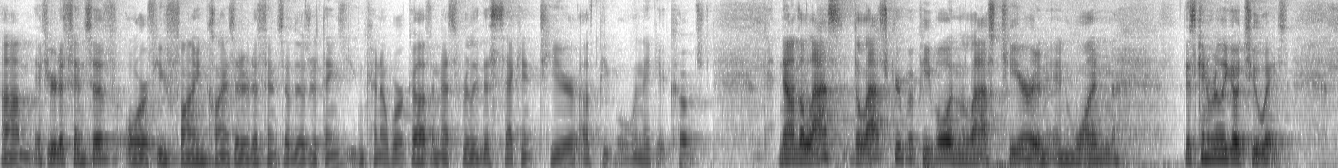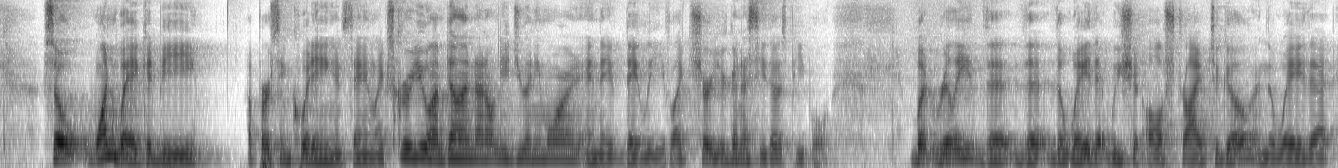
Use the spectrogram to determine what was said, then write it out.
um, if you're defensive or if you find clients that are defensive those are things you can kind of work of and that's really the second tier of people when they get coached. Now the last the last group of people in the last tier and, and one this can really go two ways. So one way could be a person quitting and saying like screw you i'm done i don't need you anymore and they, they leave. Like sure you're going to see those people. But really the, the the way that we should all strive to go and the way that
